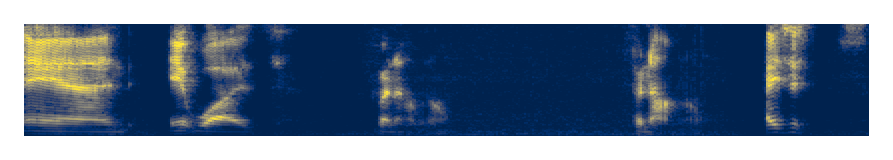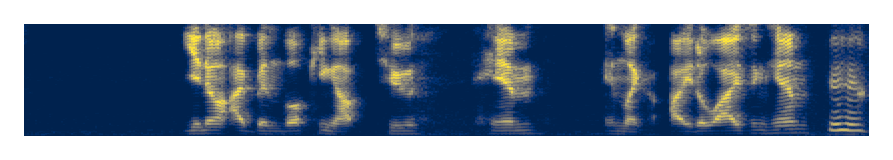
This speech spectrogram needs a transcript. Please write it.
and it was phenomenal. Phenomenal. It's just, you know, I've been looking up to him and like idolizing him Mm-hmm.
